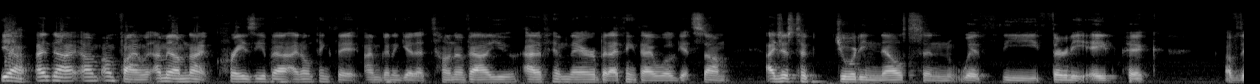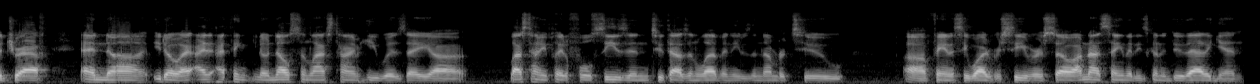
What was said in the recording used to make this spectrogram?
Yeah, I. I'm I'm fine with. I mean, I'm not crazy about. I don't think that I'm going to get a ton of value out of him there, but I think that I will get some. I just took Jordy Nelson with the 38th pick of the draft, and uh, you know, I, I think you know Nelson last time he was a uh, last time he played a full season, 2011, he was the number two uh, fantasy wide receiver. So I'm not saying that he's going to do that again,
